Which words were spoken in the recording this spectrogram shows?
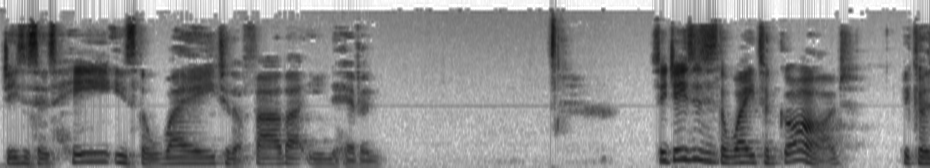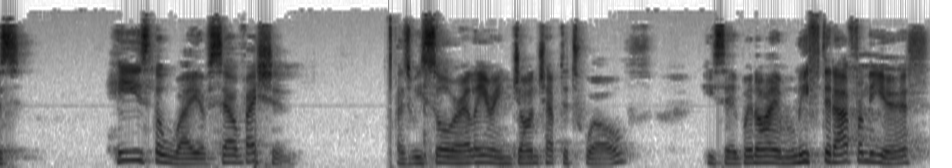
Jesus says he is the way to the Father in heaven. See, Jesus is the way to God because He's the way of salvation. As we saw earlier in John chapter 12, He said, When I am lifted up from the earth,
